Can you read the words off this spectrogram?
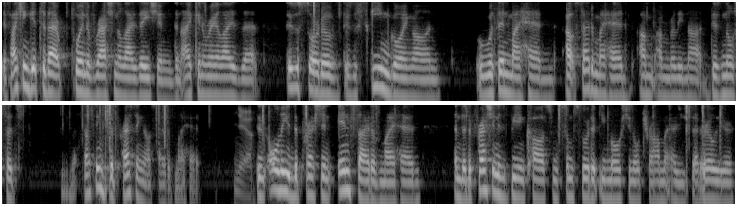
if I can get to that point of rationalization, then I can realize that there's a sort of there's a scheme going on within my head. Outside of my head, I'm I'm really not. There's no such nothing's depressing outside of my head. yeah There's only a depression inside of my head, and the depression is being caused from some sort of emotional trauma, as you said earlier.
